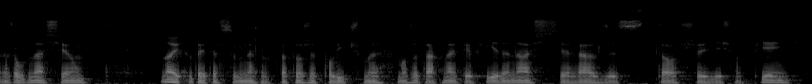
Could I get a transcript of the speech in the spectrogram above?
równa się. No i tutaj też sobie na kalkulatorze policzmy, może tak, najpierw 11 razy 165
